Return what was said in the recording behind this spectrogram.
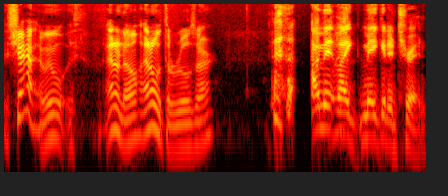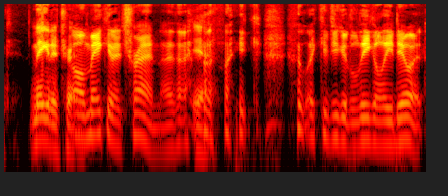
Sure. I mean, I don't know. I don't know what the rules are. I mean, like, make it a trend. Make it a trend. Oh, make it a trend. I th- Yeah. like, like if you could legally do it.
